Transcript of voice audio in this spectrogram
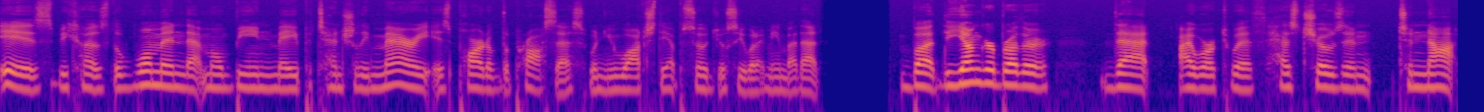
is because the woman that Mobeen may potentially marry is part of the process. When you watch the episode, you'll see what I mean by that. But the younger brother that I worked with has chosen to not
